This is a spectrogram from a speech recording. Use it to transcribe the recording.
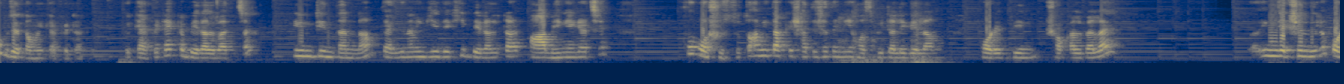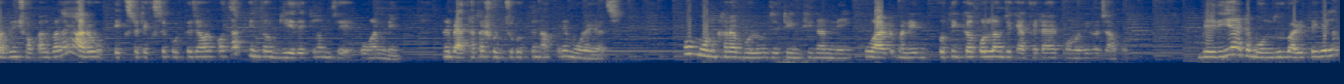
খুব যেতাম ওই ক্যাফেটাতে। তো ক্যাফেটা একটা বেড়াল বাচ্চা, টিনটিন তার নাম। তো একদিন আমি গিয়ে দেখি বেড়ালটার পা ভেঙে গেছে। খুব অসুস্থ। তো আমি তাকে সাথে সাথে নিয়ে হসপিটালে গেলাম। পরের দিন সকালবেলায় ইঞ্জেকশন দিল। পরের দিন সকালবেলায় আরও এক্সরে টেক্সরে করতে যাওয়ার কথা। কিন্তু গিয়ে দেখলাম যে ও আর নেই। মানে ব্যথাটা সহ্য করতে না পেরে মরে গেছে। খুব মন খারাপ হলো যে টিনটিন আর নেই। খুব আর মানে প্রতিজ্ঞা করলাম যে ক্যাফেটায় আর কোনোদিনও যাব বেরিয়ে একটা বন্ধুর বাড়িতে গেলাম।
